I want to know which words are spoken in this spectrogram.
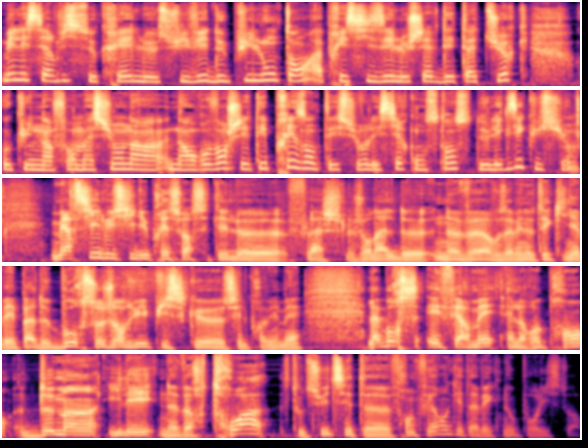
mais les services secrets le suivaient depuis longtemps, a précisé le chef d'État turc. Aucune information n'a en revanche été présentée sur les circonstances de l'exécution. Merci Lucie Dupressoir, c'était le Flash, le journal de 9h. Vous avez noté qu'il n'y avait pas de bourse aujourd'hui puisque c'est le 1er mai. La bourse est fermée, elle reprend demain. Il est 9h03. Tout de suite, c'est euh, Franck Ferrand qui est avec nous pour l'histoire.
